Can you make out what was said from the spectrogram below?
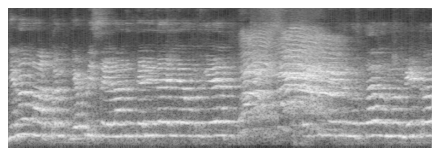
இனமாற்றம் எப்படி செய்யலாம்னு தெரியுதா இல்லையா உங்களுக்கு? சென்டிமீட்டர் கொடுத்தா நம்ம மீட்டரா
